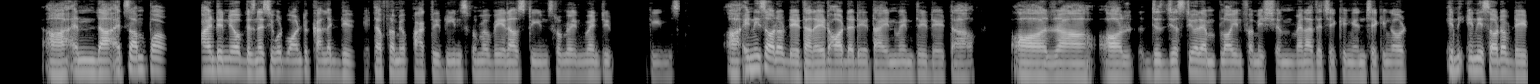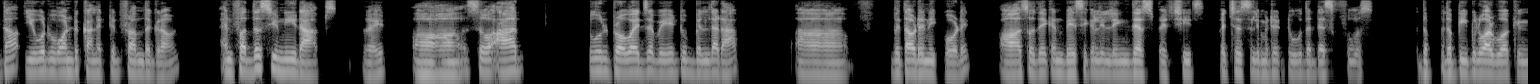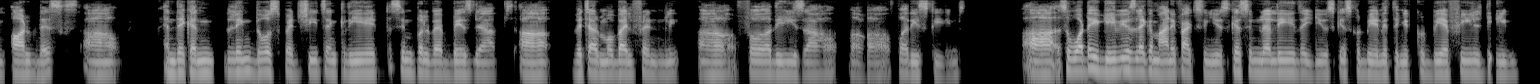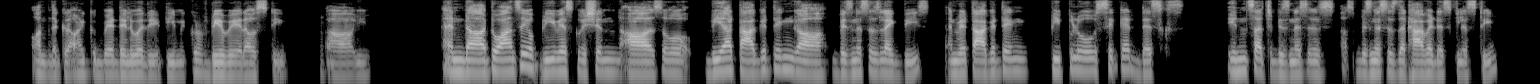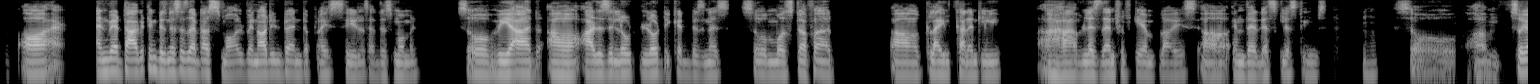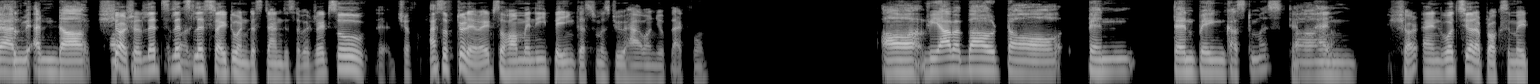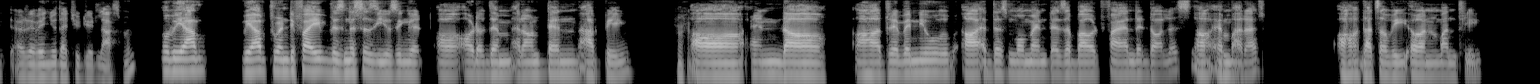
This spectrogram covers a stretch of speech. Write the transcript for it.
Uh, and uh, at some point in your business, you would want to collect data from your factory teams, from your warehouse teams, from your inventory teams, uh, any sort of data, right? Order data, inventory data, or uh, or just, just your employee information when are they checking in checking out any, any sort of data you would want to collect it from the ground. And for this you need apps right? Uh, so our tool provides a way to build that app uh, without any coding. Uh, so they can basically link their spreadsheets which is limited to the desk force the, the people who are working on desks uh, and they can link those spreadsheets and create simple web-based apps uh, which are mobile friendly uh, for these for these teams. Uh, so what I gave you is like a manufacturing use case. Similarly, the use case could be anything. It could be a field team on the ground. It could be a delivery team. It could be a warehouse team. Um, and uh, to answer your previous question, uh, so we are targeting uh, businesses like these, and we're targeting people who sit at desks in such businesses, uh, businesses that have a deskless team. Uh, and we're targeting businesses that are small. We're not into enterprise sales at this moment. So we are uh, ours is a low low ticket business. So most of our uh, clients currently uh, have less than 50 employees uh, in their deskless teams. Mhm. So um, so yeah, and, and uh, Sure, sure. Let's let's sorry. let's try to understand this a bit, right? So uh, Sure. as of today, right? So how many paying customers do you have on your platform? uh, we have about uh, 10, 10 paying customers. Ten. Uh, and sure. And what's your approximate uh, revenue that you did last month? so we have we have 25 businesses using it. Uh, out of them, around 10 are paying. Uh, and uh, our revenue uh, at this moment is about $500 uh, MRR. Uh, that's how we earn monthly.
